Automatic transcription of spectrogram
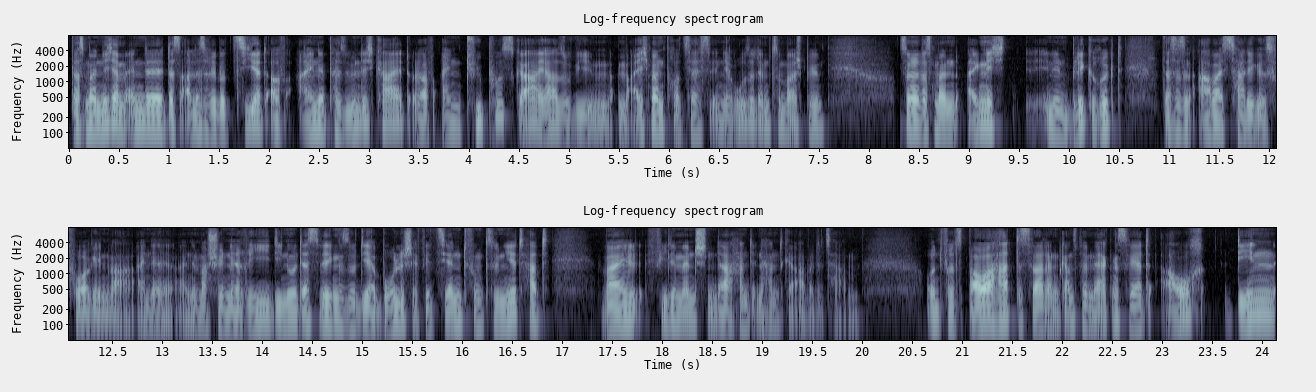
dass man nicht am Ende das alles reduziert auf eine Persönlichkeit oder auf einen Typus gar, ja, so wie im, im Eichmann-Prozess in Jerusalem zum Beispiel, sondern dass man eigentlich in den Blick rückt, dass es ein arbeitsteiliges Vorgehen war. Eine, eine Maschinerie, die nur deswegen so diabolisch effizient funktioniert hat, weil viele Menschen da Hand in Hand gearbeitet haben. Und Fritz Bauer hat, das war dann ganz bemerkenswert, auch den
